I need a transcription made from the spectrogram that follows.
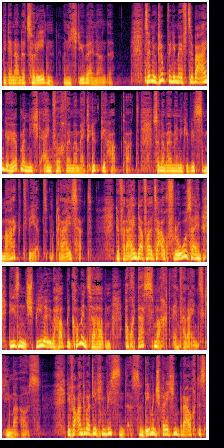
miteinander zu reden und nicht übereinander. Zu einem Club wie dem FC Bayern gehört man nicht einfach, weil man mal Glück gehabt hat, sondern weil man einen gewissen Marktwert und Preis hat. Der Verein darf also auch froh sein, diesen Spieler überhaupt bekommen zu haben. Auch das macht ein Vereinsklima aus. Die Verantwortlichen wissen das und dementsprechend braucht es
